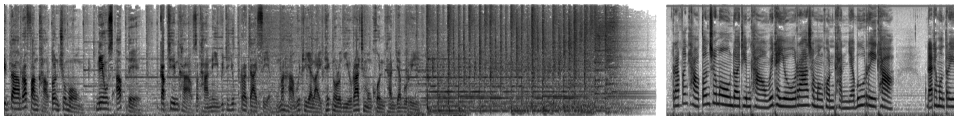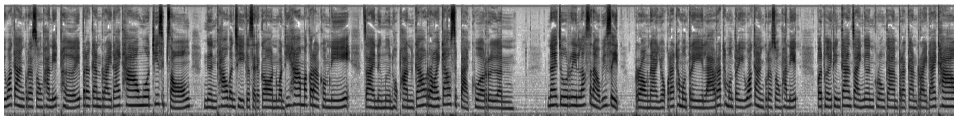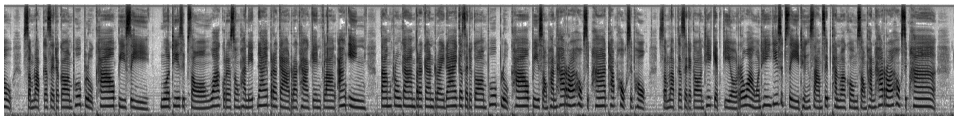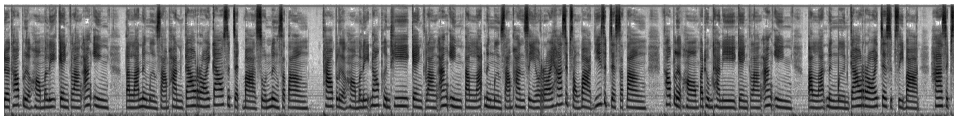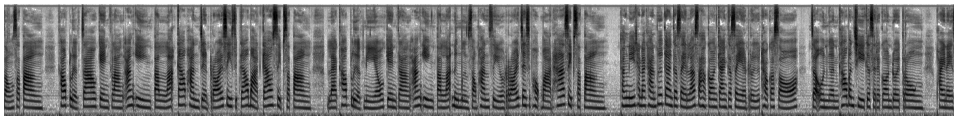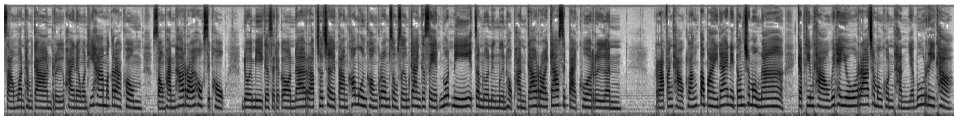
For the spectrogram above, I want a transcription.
ติดตามรับฟังข่าวต้นชั่วโมง News Update กับทีมข่าวสถานีวิทยุกระจายเสียงมหาวิทยาลัยเทคโนโลยีราชมงคลธัญบุรี รับฟังข่าวต้นชั่วโมง โดยทีมข่าววิทยุราชมงคลธัญบุรีค่ะ รัฐมนตรีว่าการกระทรวงพาณิชย์เผย ประกันรายได้ข้าวงวดที่ 12 เงินเข้าบัญชีเกษตรกรวันที่ 5 มกราคมนี้ จ่าย 16,998 ครัวเรือน นายจูรินลักษณะวิสิทธิ์รองนายกรัฐมนตรีและรัฐมนตรีว่าการกระทรวงพาณิชย์ เปิดเผยถึงการจ่ายเงินโครงการประกันรายได้ข้าวสำหรับเกษตรกรผู้ปลูกข้าวปี4 งวดที่ 12 ว่ากระทรวงพาณิชย์ได้ประกาศราคาเกณฑ์กลางอ้างอิง ตามโครงการประกันรายได้เกษตรกรผู้ปลูกข้าวปี 2565ทับ66 สำหรับเกษตรกรที่เก็บเกี่ยวระหว่างวันที่ 24 ถึง 30 ธันวาคม 2565 โดยข้าวเปลือกหอมมะลิเกณฑ์กลางอ้างอิงตันละ 13,997 บาท 01 สตางค์ ข้าวเปลือกหอมมะลินอกพื้นที่เกณฑ์กลางอ้างอิงตันละ 13,452 บาท 27 สตางค์ข้าวเปลือกหอมปทุมธานีเกณฑ์กลางอ้างอิง ตันละ 1974 บาท 52 สตางค์ข้าวเปลือกเจ้าเกณฑ์กลางอ้างอิง ตันละ 9,749 บาท 90 สตางค์และข้าวเปลือกเหนียวเกณฑ์กลางอ้างอิงตันละ 12,476 บาท 50 สตางค์ ทั้งนี้ธนาคารเพื่อการเกษตรและสหกรณ์การเกษตร หรือทกส จะโอนเงินเข้าบัญชีเกษตรกรโดยตรง ภายใน 3 วันทำการ หรือภายในวันที่ 5 มกราคม 2566 โดยมีเกษตรกรได้รับชดเชยตามข้อมูลของกรมส่งเสริมการเกษตรงวดนี้จำนวน 16,998 ครัวเรือน รับฟังข่าวครั้งต่อไปได้ในต้นชั่วโมงหน้า กับทีมข่าววิทยุราชมงคลธัญบุรีค่ะ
